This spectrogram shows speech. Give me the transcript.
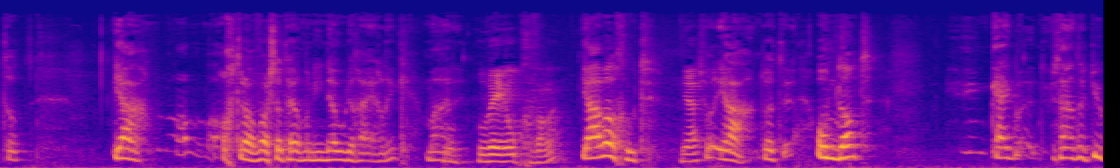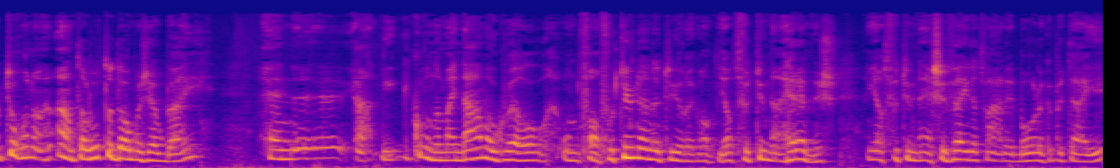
dat, ja, achteraf was dat helemaal niet nodig eigenlijk. Maar Hoe, hoe ben je opgevangen? ja, wel goed. Ja? Ja, dat, omdat, kijk, er zaten natuurlijk toch een aantal Rotterdammers ook bij. En eh, ja, die, die konden mijn naam ook wel, om, van Fortuna natuurlijk, want je had Fortuna Hermes en je had Fortuna SCV, dat waren behoorlijke partijen.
